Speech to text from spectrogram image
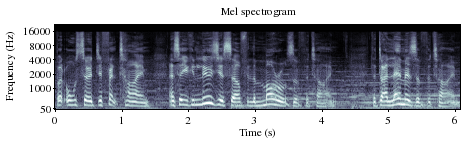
but also a different time. And so you can lose yourself in the morals of the time, the dilemmas of the time,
